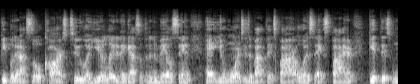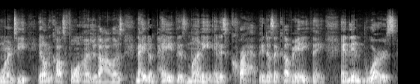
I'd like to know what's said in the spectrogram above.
people that I sold cars to a year later they got something in the mail saying hey your warranty is about to expire or it's expired. Get this warranty. It only costs $400 now you done paid this money and it's crap. It doesn't cover anything. And then worse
